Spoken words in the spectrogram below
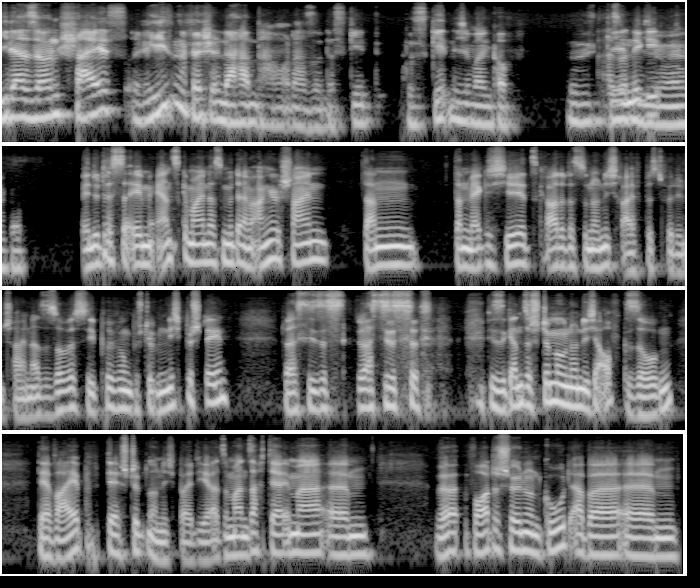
die da so einen scheiß Riesenfisch in der Hand haben oder so? Das geht, das geht nicht in meinen Kopf. Also, Niki. Wenn du das da eben ernst gemeint hast mit deinem Angelschein, dann, dann merke ich hier jetzt gerade, dass du noch nicht reif bist für den Schein. Also so wirst du die Prüfung bestimmt nicht bestehen. Du hast dieses, du hast dieses, diese ganze Stimmung noch nicht aufgesogen. Der Vibe, der stimmt noch nicht bei dir. Also man sagt ja immer, ähm, Worte schön und gut, aber ähm,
